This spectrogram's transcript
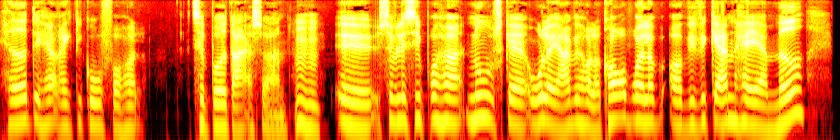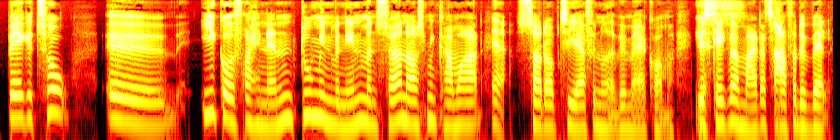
havde det her rigtig gode forhold til både dig og Søren. Mm-hmm. Øh, så vil jeg sige, prøv at høre, nu skal Ola og jeg, vi holder kårbryllup, og vi vil gerne have jer med, begge to. Øh, I er gået fra hinanden, du er min veninde, men Søren er også min kammerat. Ja. Så er det op til jer at finde ud af, hvem jeg kommer. Det Yes. skal ikke være mig, der træffer det valg.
